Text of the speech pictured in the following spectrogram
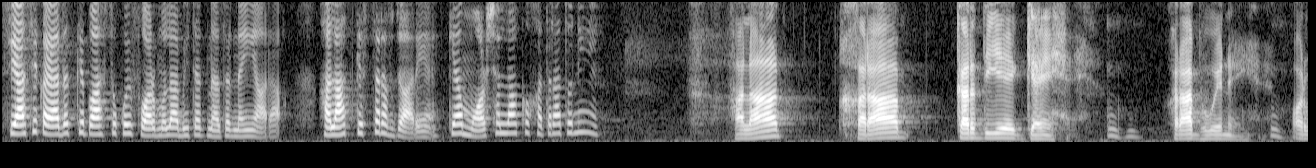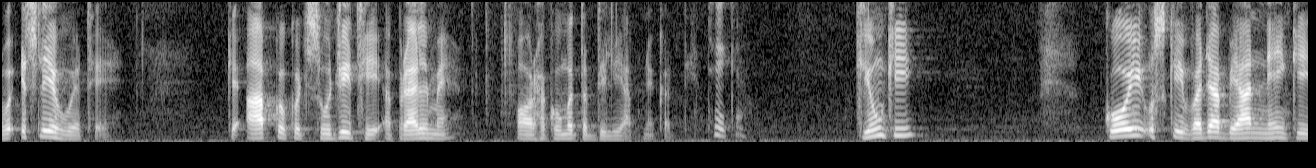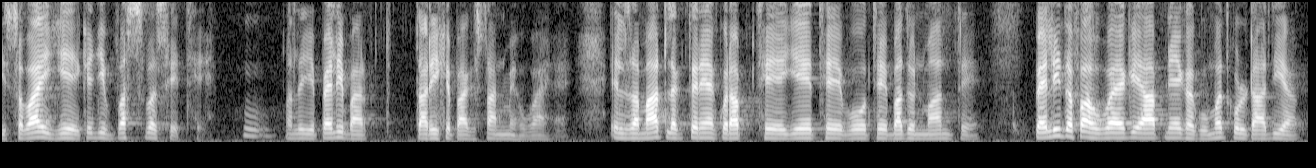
सियासी क़्यादत के पास तो कोई फार्मूला अभी तक नज़र नहीं आ रहा। हालात किस तरफ़ जा रहे हैं? क्या मार्शल लॉ को ख़तरा तो नहीं है? हालात ख़राब कर दिए गए हैं। ख़राब हुए नहीं हैं। और वो इसलिए हुए थे कि आपको कुछ सूझी थी अप्रैल में और हुकूमत तब्दीली आपने कर दी। ठीक है। क्योंकि कोई उसकी वजह बयान नहीं की सवाए ये कि जी वसवसे थे। हम्म। मतलब ये पहली बार तारीख पाकिस्तान में हुआ है। इल्ज़ाम लगते रहे करप्ट थे ये थे वो थे बदउनमान थे। पहली दफ़ा हुआ है कि आपने एक हुकूमत को उल्टा दिया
